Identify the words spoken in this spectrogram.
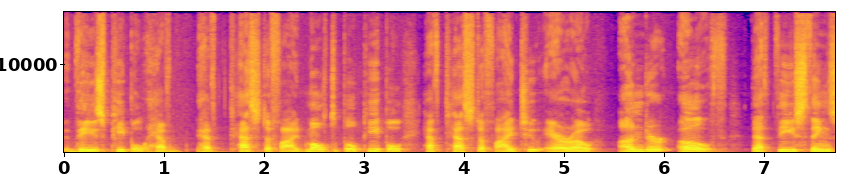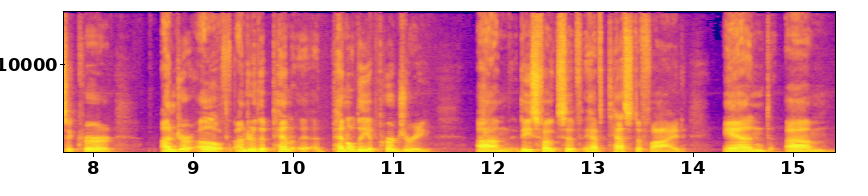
Uh, these people have, have testified, multiple people have testified to AARO under oath that these things occurred. Under oath, under the pen, penalty of perjury, um, these folks have, have testified. And um,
